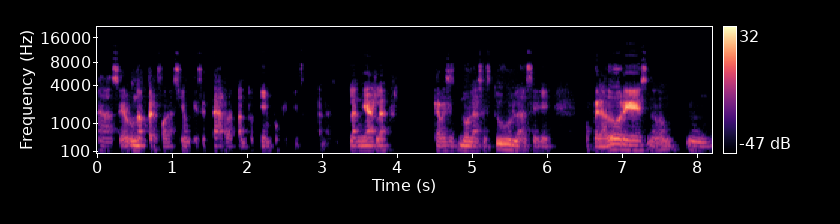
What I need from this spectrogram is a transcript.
hacer una perforación que se tarda tanto tiempo que tienes que planearla, que a veces no la haces tú, la hace operadores, ¿no? Mm,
